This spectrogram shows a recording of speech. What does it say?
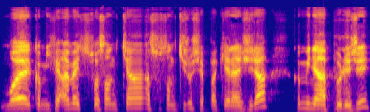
moi, comme il fait 1m75, 60 kg, je sais pas quel âge il a, comme il est un peu léger,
